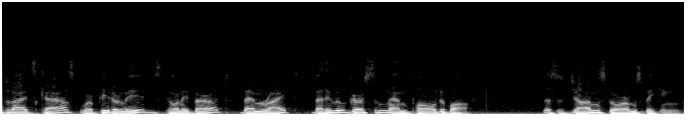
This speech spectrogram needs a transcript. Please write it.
In tonight's cast were Peter Leeds, Tony Barrett, Ben Wright, Betty Lou Gerson, and Paul Dubov. This is John Storm speaking.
